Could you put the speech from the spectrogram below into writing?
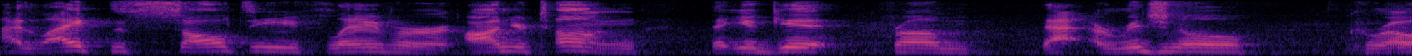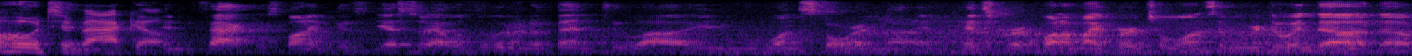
I like the salty flavor on your tongue that you get from that original Corojo tobacco. In fact, it's funny because yesterday I was doing an event to uh, in one store in, uh, in Pittsburgh, one of my virtual ones, and we were doing the, the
